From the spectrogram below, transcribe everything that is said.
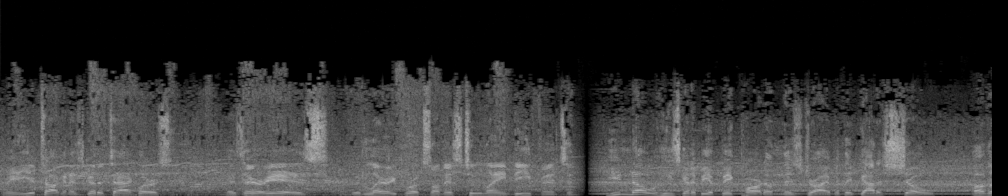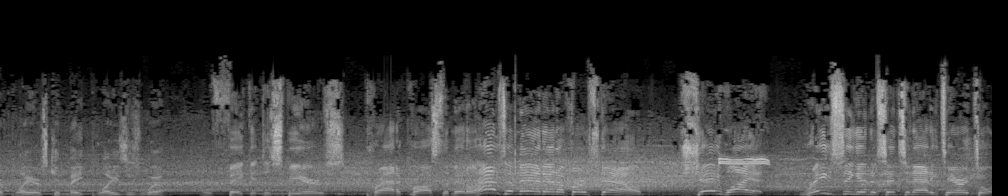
I mean, you're talking as good a tackler as, as there is with Larry Brooks on this Tulane defense. And you know he's going to be a big part on this drive, but they've got to show other players can make plays as well. We'll fake it to Spears. Pratt across the middle. Has a man and a first down. Shae Wyatt racing into Cincinnati territory.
